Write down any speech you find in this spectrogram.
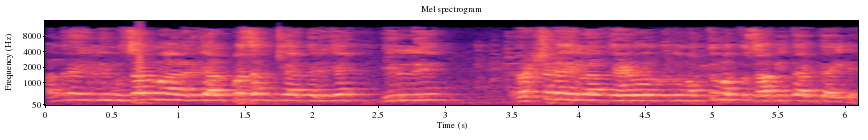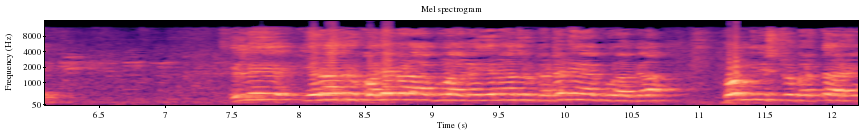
ಅಂದ್ರೆ ಇಲ್ಲಿ ಮುಸಲ್ಮಾನರಿಗೆ ಅಲ್ಪಸಂಖ್ಯಾತರಿಗೆ ಇಲ್ಲಿ ರಕ್ಷಣೆ ಇಲ್ಲ ಅಂತ ಹೇಳುವಂಥದ್ದು ಮತ್ತು ಮತ್ತು ಸಾಬೀತಾಗ್ತಾ ಇದೆ. ಇಲ್ಲಿ ಏನಾದರೂ ಕೊಲೆಗಳಾಗುವಾಗ, ಏನಾದರೂ ಘಟನೆ ಆಗುವಾಗ ಹೋಮ್ ಮಿನಿಸ್ಟರ್ ಬರ್ತಾರೆ,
